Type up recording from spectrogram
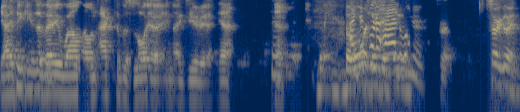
yeah I think he's a very well-known activist lawyer in Nigeria yeah yeah. But I just want to add one. Sorry, go ahead.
